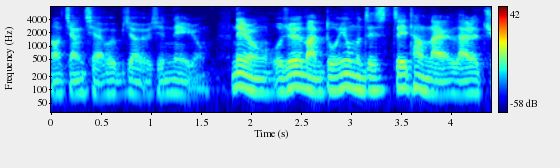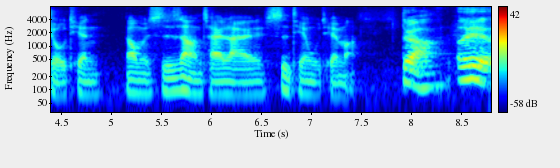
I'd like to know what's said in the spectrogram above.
然后讲起来会比较有一些内容。内容我觉得蛮多，因为我们这这一趟来来了九天，那我们实际上才来四天五天嘛。对啊，而且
